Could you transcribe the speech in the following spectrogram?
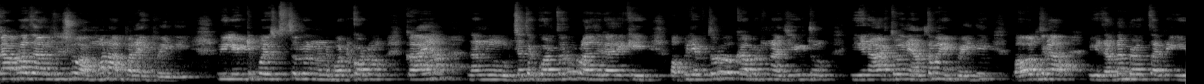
కాపలాదారులు చూసి అమ్మ నా పని అయిపోయింది. వీళ్ళు ఎట్టి పరిస్థితుల్లో నన్ను పట్టుకోవడం ఖాయం. నన్ను చెతగొడతారు రాజుగారికి అప్పు చెప్తారు. కాబట్టి నా జీవితం ఈనాటితోనే అంతమైపోయింది. భగవంతుడా ఈ దండం పెడతాను ఈ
